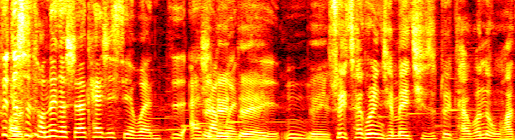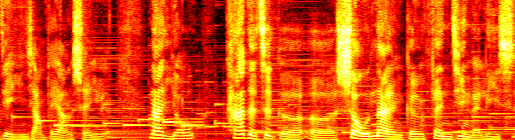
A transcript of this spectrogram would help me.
这就是从那个时候开始写文字，爱上文字。对对对嗯，对，所以蔡坤林前辈其实对台湾的文化界影响非常深远。那由他的这个呃受难跟奋进的历史，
